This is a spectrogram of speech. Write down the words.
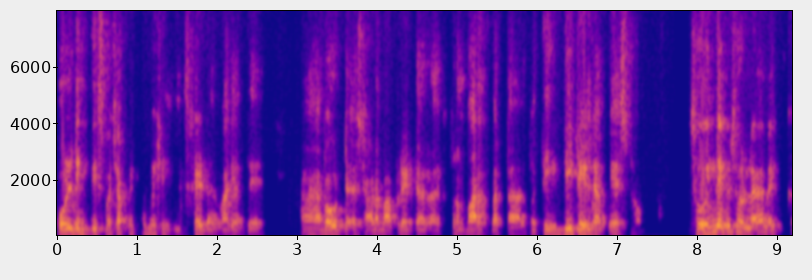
holding this much of information in head அது மாதிரி வந்து அபவுட் ஸ்டார்ட் அப் ஆப்ரேட்டர் அதுக்கப்புறம் பாரத் பர்த்தா அதை பத்தி டீட்டெயில்டாக பேசணும் ஸோ இந்த எபிசோட்ல லைக்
